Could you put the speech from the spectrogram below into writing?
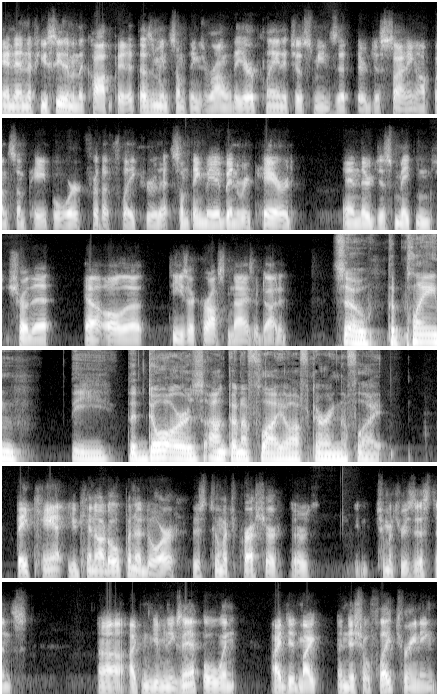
and then if you see them in the cockpit, it doesn't mean something's wrong with the airplane. It just means that they're just signing off on some paperwork for the flight crew that something may have been repaired, and they're just making sure that uh, all the T's are crossed and I's are dotted. So the plane, the the doors aren't going to fly off during the flight. They can't. You cannot open a door. There's too much pressure. There's too much resistance. Uh, I can give you an example. When I did my initial flight training,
